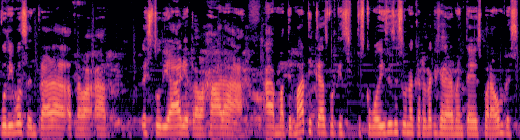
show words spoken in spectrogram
pudimos entrar a, a, estudiar y a trabajar a, matemáticas, porque pues como dices es una carrera que generalmente es para hombres.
